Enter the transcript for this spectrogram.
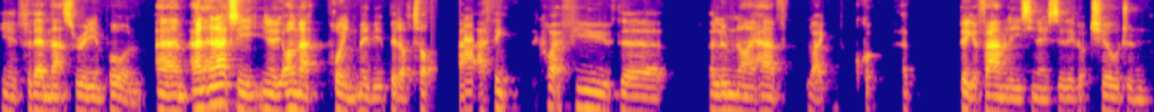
you know, for them, that's really important. Um, and and actually, you know, on that point, maybe a bit off top, I think quite a few of the alumni have like bigger families, you know, so they've got children,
